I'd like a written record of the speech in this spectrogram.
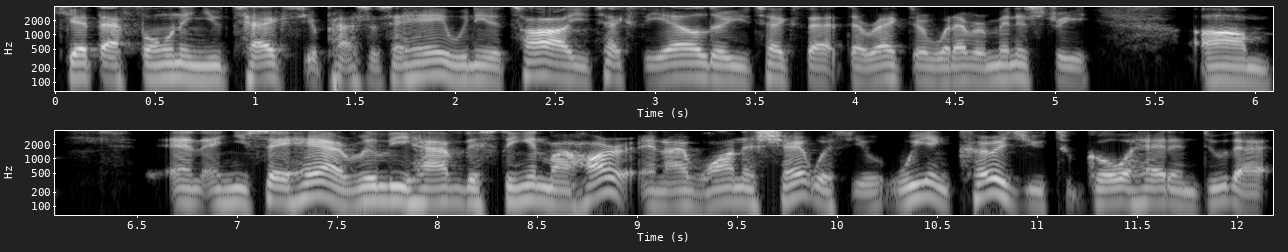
get that phone and you text your pastor say hey we need to talk you text the elder you text that director whatever ministry um and and you say, "Hey, I really have this thing in my heart, and I want to share it with you." We encourage you to go ahead and do that.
